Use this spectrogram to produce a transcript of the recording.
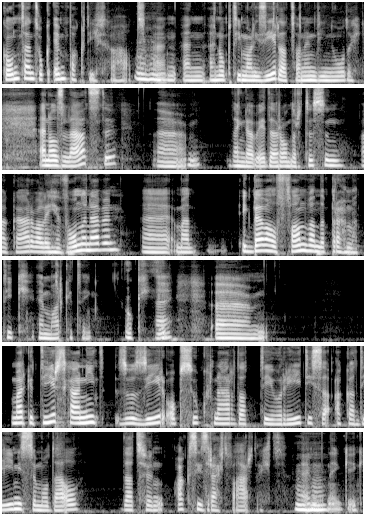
content ook impact heeft gehad. Mm -hmm. en, en, en, optimaliseer dat dan indien nodig. En als laatste, uh, ik denk dat wij daar ondertussen elkaar wel in gevonden hebben. Uh, maar ik ben wel fan van de pragmatiek in marketing. Oké. Okay. Uh, marketeers gaan niet zozeer op zoek naar dat theoretische, academische model dat hun acties rechtvaardigt, mm -hmm. hè, denk ik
